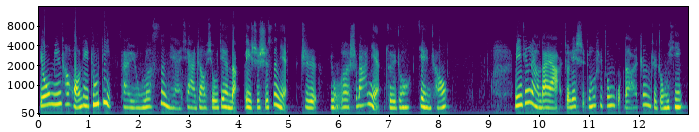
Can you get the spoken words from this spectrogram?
由明朝皇帝朱棣在永乐四年下诏修建的，历时十四年，至永乐十八年最终建成。明清两代啊，这里始终是中国的政治中心。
